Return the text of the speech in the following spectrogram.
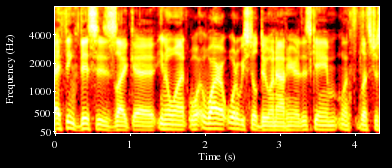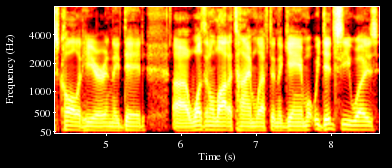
I think this is like, uh, you know what? Why, what are we still doing out here? This game, let's let's just call it here. And they did. Uh, wasn't a lot of time left in the game. What we did see was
